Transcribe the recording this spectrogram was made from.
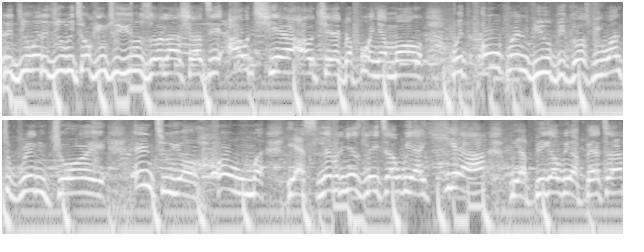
What did you, what did you? We talking to you, Zola Shati, out here, out here at Maponya Mall with Openview because we want to bring joy into your home. Yes, 11 years later, we are here. We are bigger, we are better.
